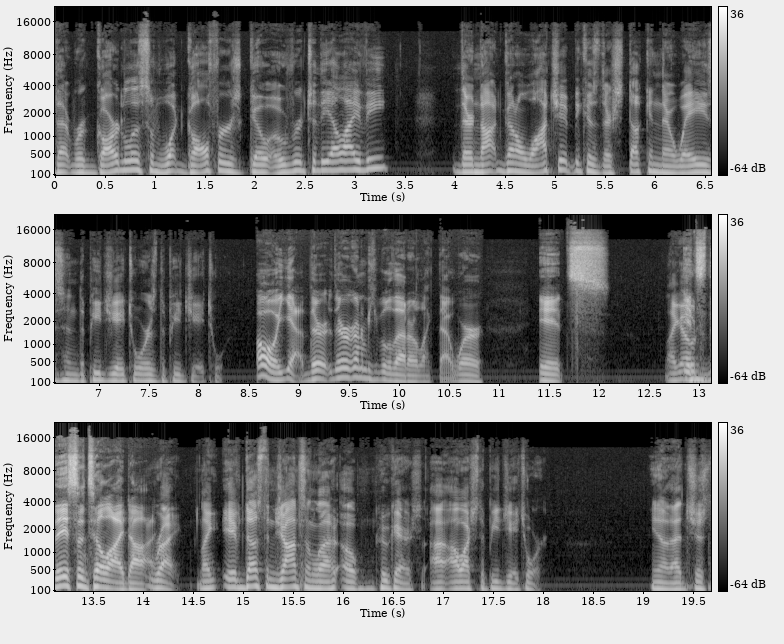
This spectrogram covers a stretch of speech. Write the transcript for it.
that, regardless of what golfers go over to the LIV, they're not going to watch it because they're stuck in their ways, and the PGA Tour is the PGA Tour. Oh yeah, there there are going to be people that are like that where it's Like oh, it's this until I die. Right. Like if Dustin Johnson left, oh, who cares? I, I'll watch the PGA Tour. You know, that's just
